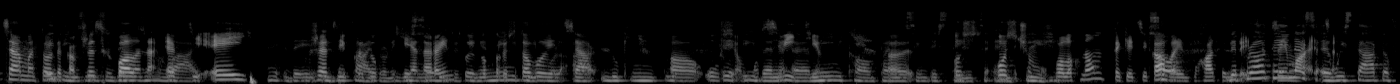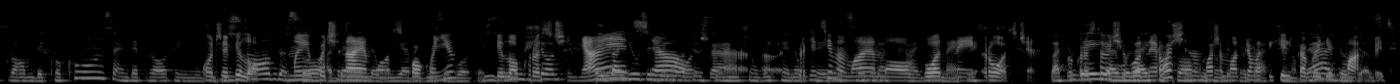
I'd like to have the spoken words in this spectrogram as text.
Ця методика вже схвалена FDA, вже цей продукт є на ринку і використовується у всьому світі. Ось, ось чому волокном таке цікаве і багато людей займається. Отже, білок. Ми починаємо з have water білок розчиняється, е, obtain ми маємо водний розчин. Використовуючи водний розчин, ми можемо отримати кілька видів матриць.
